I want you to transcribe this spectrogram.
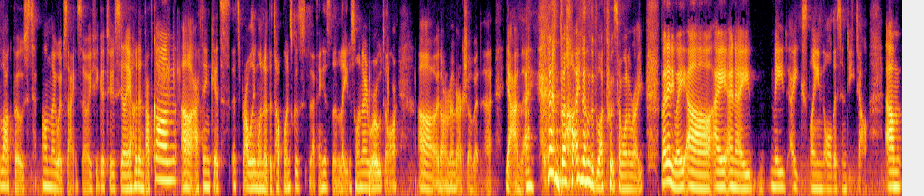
blog post on my website. So if you go to celiahodent.com, uh, I think it's it's probably one of the top ones because I think it's the latest one I wrote, or uh, I don't remember actually, but uh, yeah, I'm, I, behind on the blog post I want to write. But anyway, uh, I and I made I explained all this in detail. Um,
